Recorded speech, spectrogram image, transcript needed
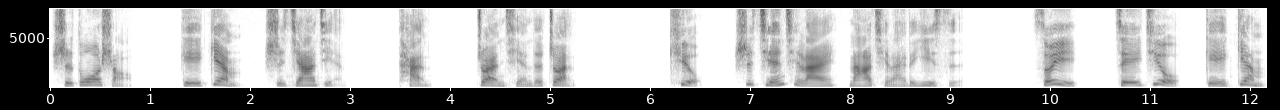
是多少？加减是加减。趁赚钱的赚。，q 是捡起来、拿起来的意思。所以济少加减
